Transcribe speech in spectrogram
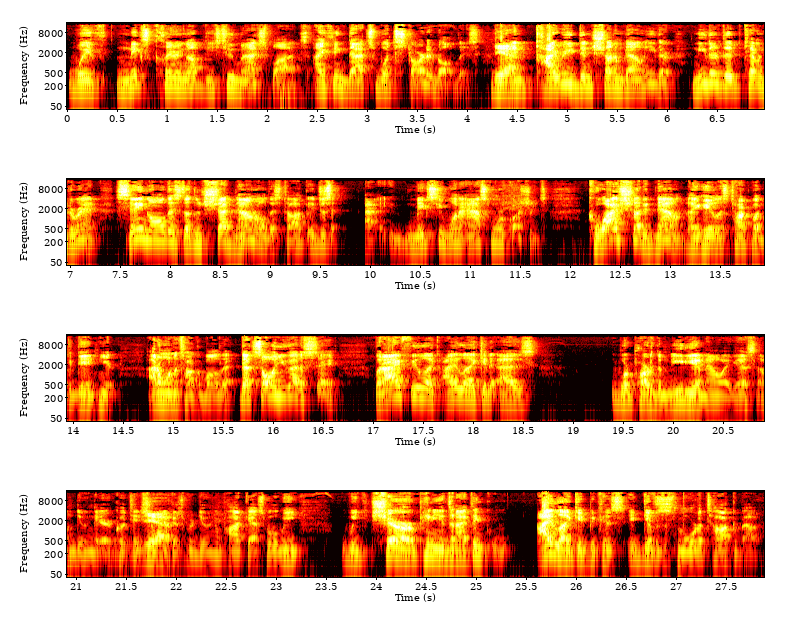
with Knicks clearing up these two max spots. I think that's what started all this. Yeah. and Kyrie didn't shut him down either. Neither did Kevin Durant. Saying all this doesn't shut down all this talk. It just uh, makes you want to ask more questions. Kawhi shut it down. Like, hey, let's talk about the game here. I don't want to talk about that. That's all you got to say. But I feel like I like it as we're part of the media now. I guess I'm doing the air quotation Yeah. because we're doing a podcast. Well, we we share our opinions, and I think I like it because it gives us more to talk about.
